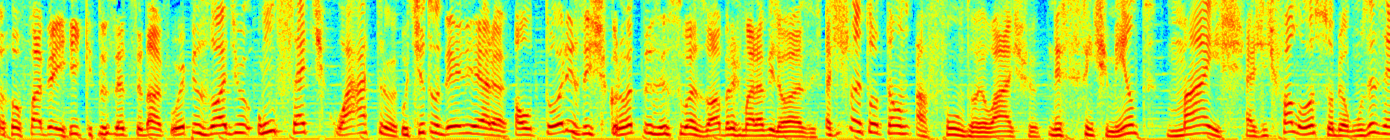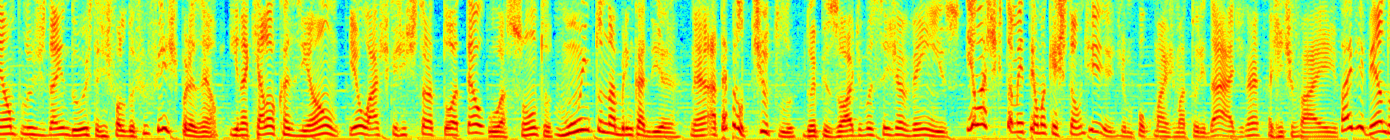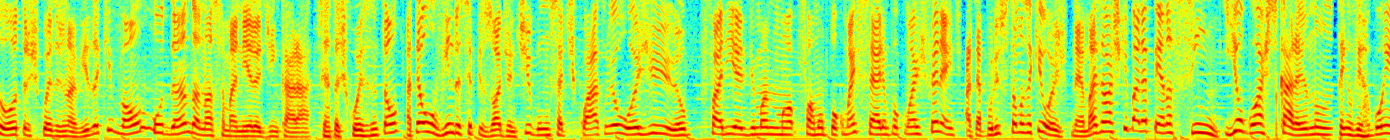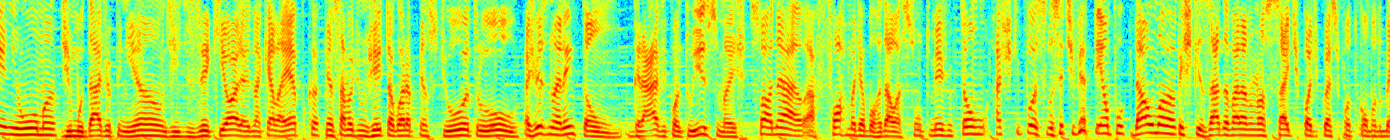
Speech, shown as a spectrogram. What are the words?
o Fábio Henrique 209. O episódio 174, o título dele era Autores Escrotos e Suas Obras Maravilhosas. A gente não entrou tão a fundo, eu acho, nesse sentimento, mas a gente falou sobre alguns exemplos da indústria. A gente falou do Phil Fish, por exemplo. E naquela ocasião, eu acho que a gente tratou até o assunto muito na brincadeira, né? Até pelo título do episódio você já vê isso. E eu acho que também tem uma questão de, de um pouco mais de maturidade, né? A gente vai, vai vivendo outras coisas na vida que vão mudando a nossa maneira de encarar certas coisas. Então, até ouvindo esse episódio antigo, 174, eu hoje eu faria ele de uma, uma, forma um pouco mais séria, um pouco mais diferente. Até por isso estamos aqui hoje, né? Mas eu acho que vale a pena sim. E eu gosto, cara, eu não tenho vergonha nenhuma de mudar de opinião, de dizer que, olha, naquela época pensava de um jeito, agora penso de outro, ou às vezes não é nem tão grave quanto isso, mas só né, a, a forma de abordar o assunto mesmo. Então, acho que, pô, se você tiver tempo, dá uma pesquisada, vai lá no nosso site podcast.com.br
